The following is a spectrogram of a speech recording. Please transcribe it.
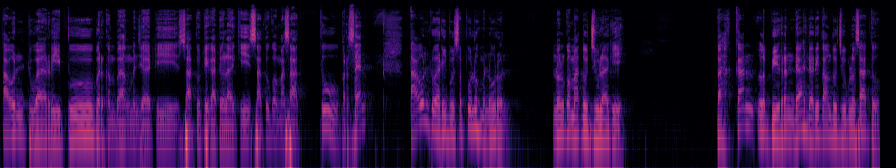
Tahun 2000 berkembang menjadi satu dekade lagi 1,1 persen. Tahun 2010 menurun 0,7 lagi. Bahkan lebih rendah dari tahun 71.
